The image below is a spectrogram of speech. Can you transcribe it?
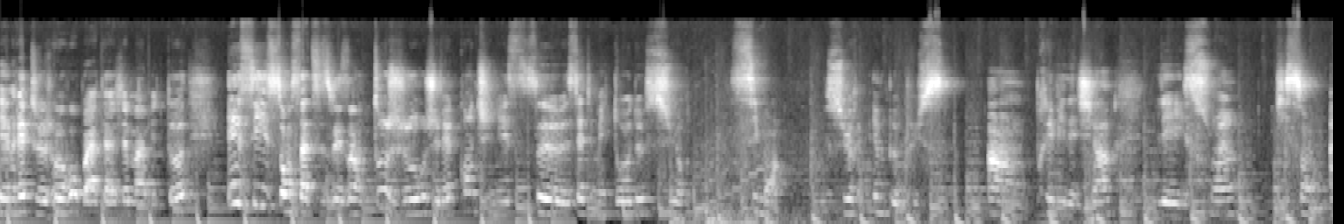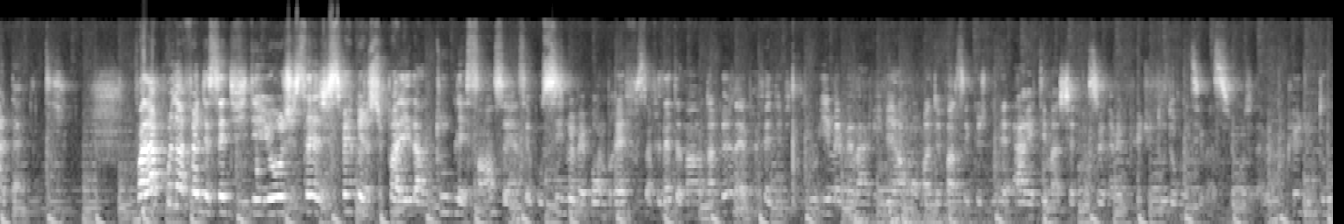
viendrai toujours vous partager ma méthode. Et s'ils sont satisfaisants toujours, je vais continuer cette méthode sur 6 mois, sur un peu plus, en privilégiant les soins qui sont adaptés. Voilà pour la fin de cette vidéo. J'espère que je suis pas allée dans tous les sens. Hein, c'est possible, mais bon, bref, ça faisait tellement longtemps que je n'avais pas fait de vidéo. Il m'est même arrivé un moment de penser que je devais arrêter ma chaîne parce que je n'avais plus du tout de motivation. Je n'avais plus du tout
